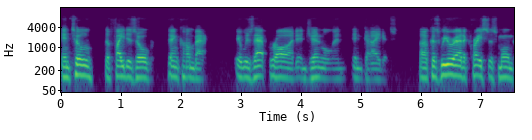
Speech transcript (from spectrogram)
him until the fight is over, then come back. It was that broad and general in, in guidance because uh, we were at a crisis moment.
